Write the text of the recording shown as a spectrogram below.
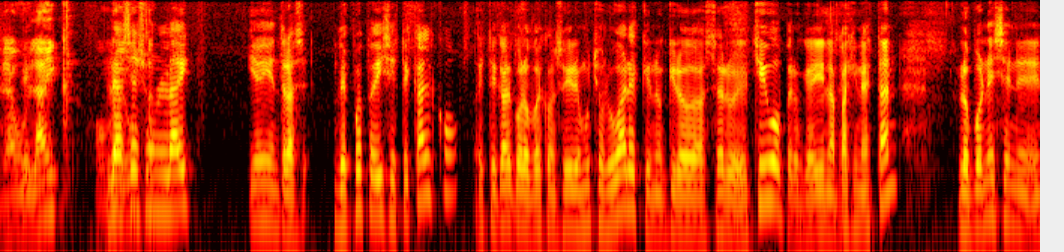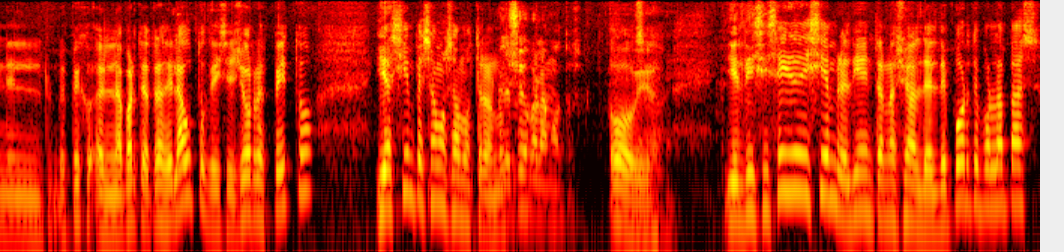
Le hago un eh, like. le haces un like y ahí entras. Después pedís este calco, este calco lo podés conseguir en muchos lugares, que no quiero hacer el chivo, pero que ahí en la página están. Lo pones en, el espejo, en la parte de atrás del auto que dice yo respeto, y así empezamos a mostrarnos. Me lo llevo para la motos. Obvio. Y el 16 de diciembre, el Día Internacional del Deporte por la Paz,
